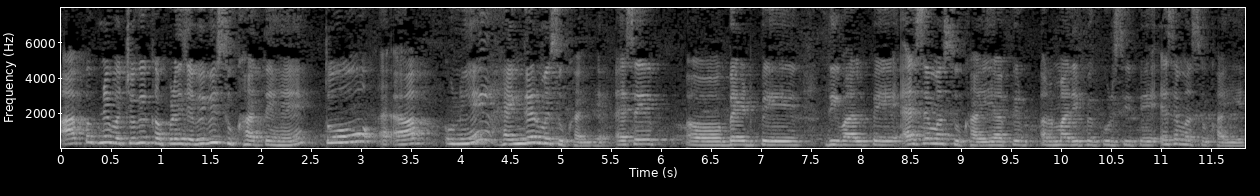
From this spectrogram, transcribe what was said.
आप अपने बच्चों के कपड़े जब भी सुखाते हैं तो आप उन्हें हैंगर में सुखाइए। ऐसे बेड पे दीवार पे ऐसे मत सुखाइए या फिर अलमारी पे कुर्सी पे ऐसे मत सुखाइए।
